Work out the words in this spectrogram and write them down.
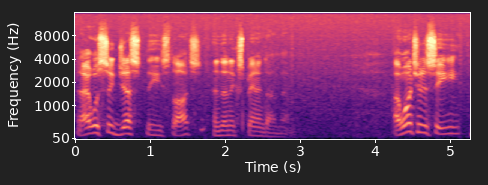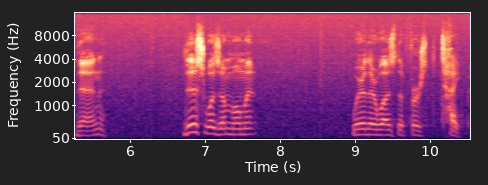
And I will suggest these thoughts and then expand on them. I want you to see then, this was a moment where there was the first type.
